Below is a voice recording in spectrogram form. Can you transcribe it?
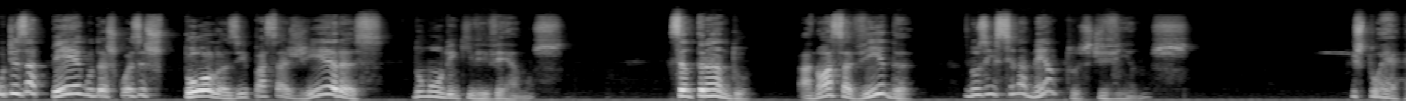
o desapego das coisas tolas e passageiras do mundo em que vivemos, centrando a nossa vida nos ensinamentos divinos. Isto é,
